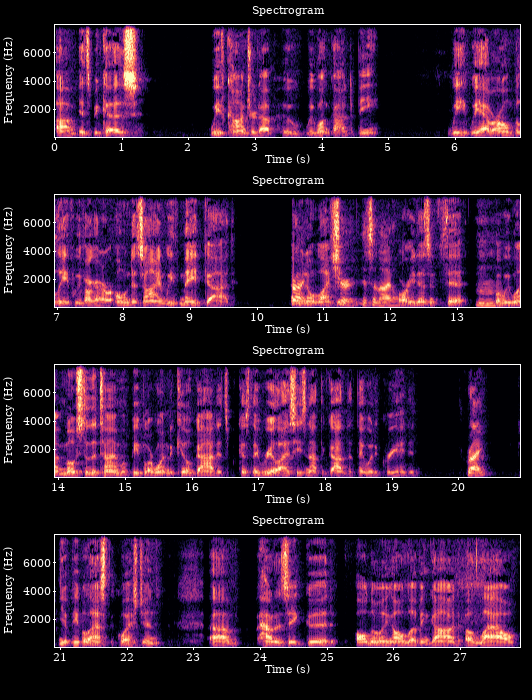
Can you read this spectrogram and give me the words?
um, it's because we've conjured up who we want God to be. We we have our own belief. We've got our own design. We've made God, and right. we don't like sure, him. Sure, it's an idol, or he doesn't fit mm-hmm. what we want. Most of the time, when people are wanting to kill God, it's because they realize He's not the God that they would have created. Right. You know, people ask the question, um, how does a good, all-knowing, all-loving God allow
